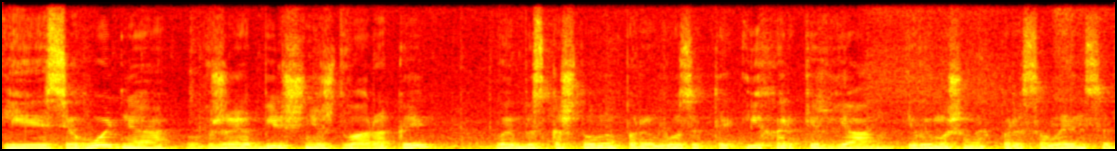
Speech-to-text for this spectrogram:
І сьогодні, вже більш ніж два роки, ви безкоштовно перевозите і харків'ян, і вимушених переселенців,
